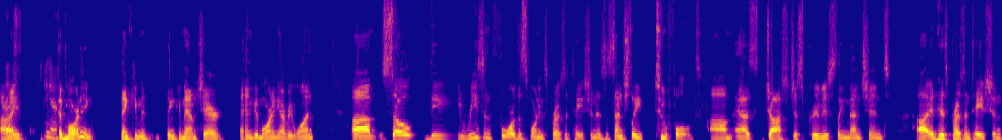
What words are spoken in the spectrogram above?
All Thanks right, for joining us. good morning. Thank you, thank you, Madam Chair, and good morning, everyone. Um, so the reason for this morning's presentation is essentially twofold. Um, as Josh just previously mentioned uh, in his presentation,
